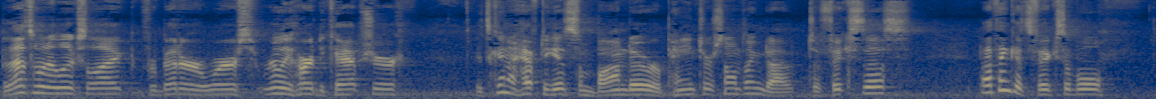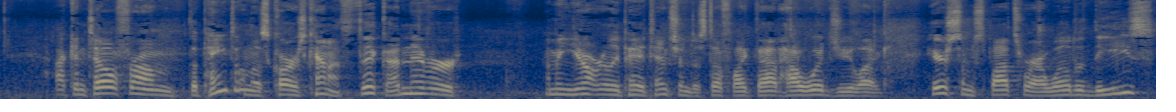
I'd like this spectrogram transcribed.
But that's what it looks like, for better or worse. Really hard to capture. It's going to have to get some Bondo or paint or something to, to fix this. But I think it's fixable. I can tell from the paint on this car is kind of thick. I never, I mean, you don't really pay attention to stuff like that. How would you? Like, here's some spots where I welded these.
